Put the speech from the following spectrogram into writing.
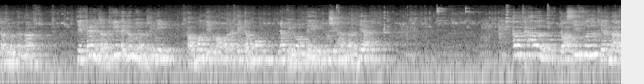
cho nhiều cần đó chỉ cái này là khi tại lúc nhiều khi đi cầu môn thì khó là cái dòng môn nó bị lộn thì nó sẽ hẳn động thế thơ thơ cho sĩ phu hiện đại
